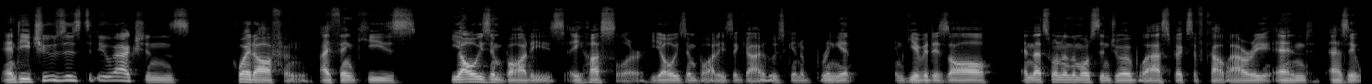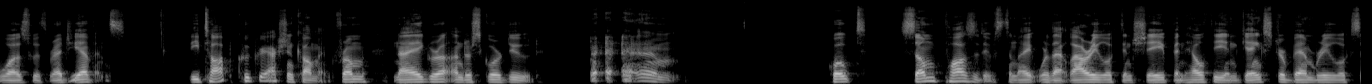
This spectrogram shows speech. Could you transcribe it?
And he chooses to do actions quite often. I think he's he always embodies a hustler. He always embodies a guy who's going to bring it and give it his all. And that's one of the most enjoyable aspects of Kyle Lowry, and as it was with Reggie Evans. The top quick reaction comment from Niagara underscore dude. Quote, some positives tonight were that Lowry looked in shape and healthy, and Gangster Bembry looks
